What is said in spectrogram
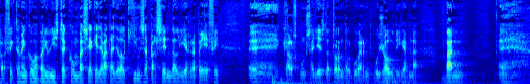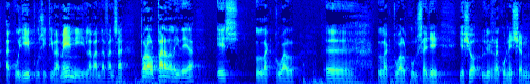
perfectament com a periodista com va ser aquella batalla del 15% de l'IRPF eh, que els consellers de torn del govern Pujol diguem-ne van eh, acollir positivament i la van defensar, però el pare de la idea és l'actual eh, l'actual conseller i això li reconeixen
